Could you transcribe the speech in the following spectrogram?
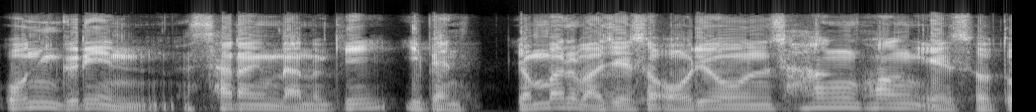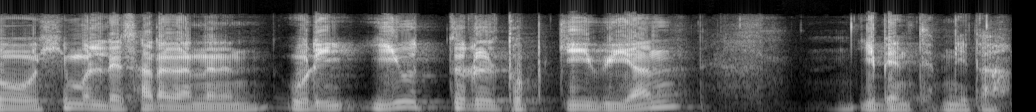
온그린 사랑 나누기 이벤트. 연말을 맞이해서 어려운 상황에서도 힘을 내 살아가는 우리 이웃들을 돕기 위한 이벤트입니다.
